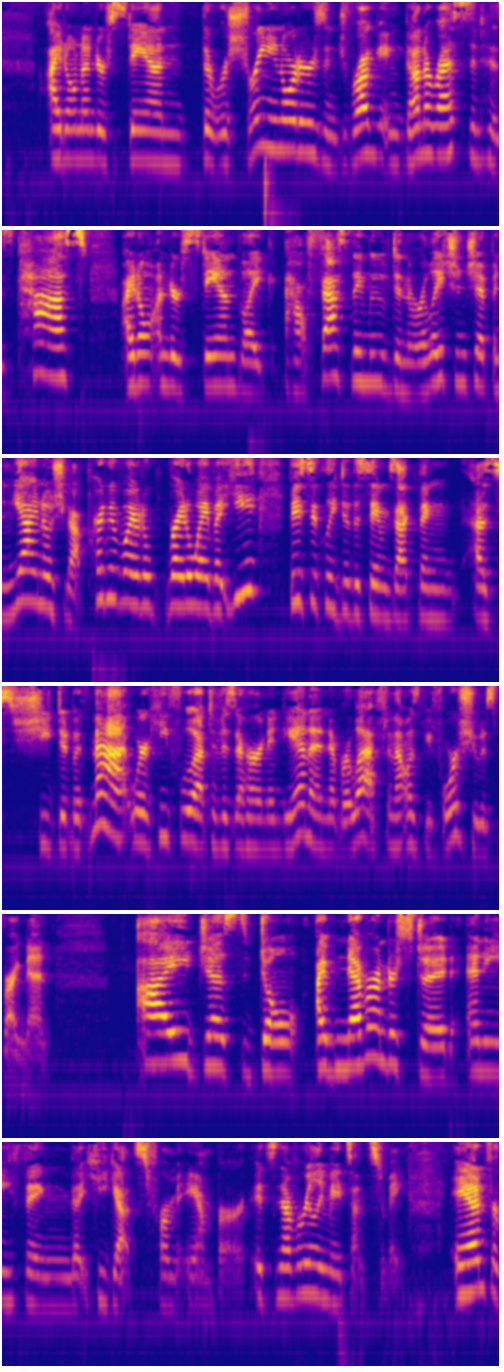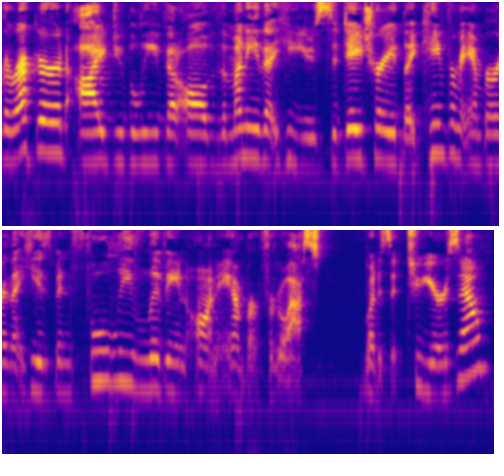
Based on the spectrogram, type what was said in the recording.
I don't understand the restraining orders and drug and gun arrests in his past. I don't understand like how fast they moved in the relationship. And yeah, I know she got pregnant right, right away, but he basically did the same exact thing as she did with Matt, where he flew out to visit her in Indiana and never left. And that was before she was pregnant. I just don't, I've never understood anything that he gets from Amber. It's never really made sense to me. And for the record, I do believe that all of the money that he used to day trade like came from Amber and that he has been fully living on Amber for the last what is it, 2 years now?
